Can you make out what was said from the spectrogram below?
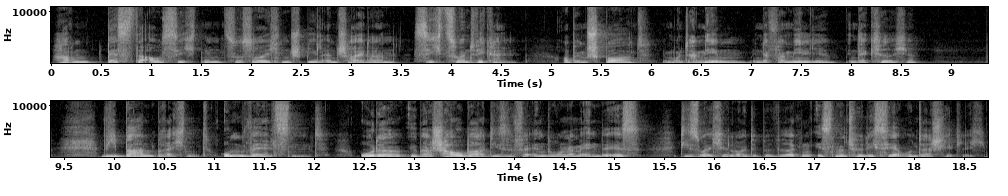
haben beste Aussichten, zu solchen Spielentscheidern sich zu entwickeln. Ob im Sport, im Unternehmen, in der Familie, in der Kirche. Wie bahnbrechend, umwälzend oder überschaubar diese Veränderung am Ende ist, die solche Leute bewirken, ist natürlich sehr unterschiedlich.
